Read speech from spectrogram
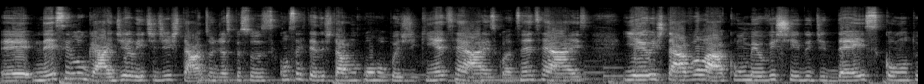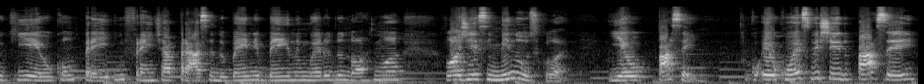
é, nesse lugar de elite de status, onde as pessoas com certeza estavam com roupas de 500 reais, 400 reais, e eu estava lá com o meu vestido de 10 conto que eu comprei em frente à praça do BNB em Limoeiro do Norte, numa lojinha assim minúscula. E eu passei. Eu com esse vestido passei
